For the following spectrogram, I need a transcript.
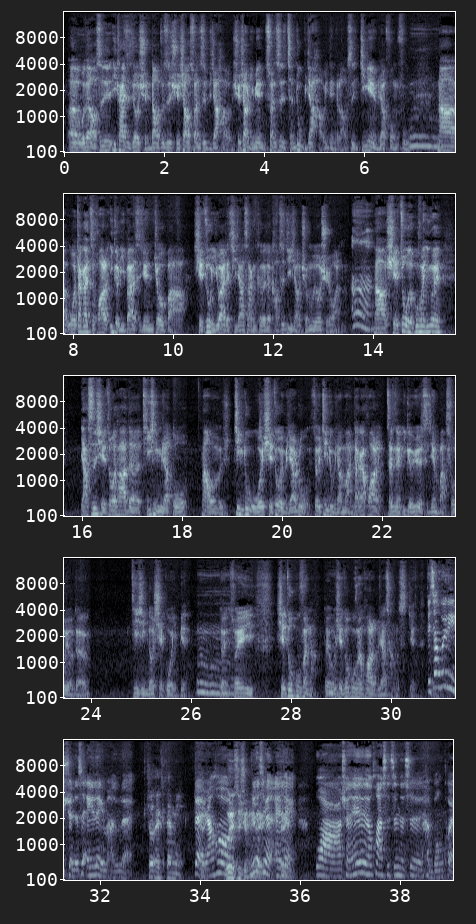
呃，我的老师一开始就选到，就是学校算是比较好，学校里面算是程度比较好一点的老师，经验也比较丰富。嗯，那我大概只花了一个礼拜的时间，就把写作以外的其他三科的考试技巧全部都学完了。嗯，那写作的部分，因为雅思写作它的题型比较多，那我进度我写作也比较弱，所以进度比较慢，大概花了整整一个月的时间把所有的题型都写过一遍。嗯嗯，对，所以。写作部分呐，对我写作部分花了比较长的时间。等一下威力选的是 A 类嘛，对不对？就 academic。对，然后我也是选，你也是选 A 类。哇，选 A 类的话是真的是很崩溃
